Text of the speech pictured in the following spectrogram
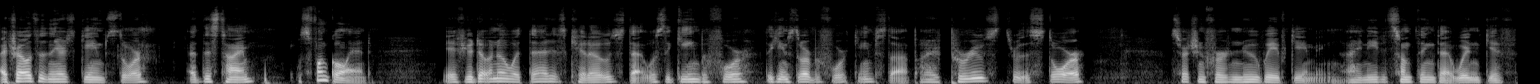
I traveled to the nearest game store. At this time, was Funcoland. If you don't know what that is, kiddos, that was the game before the game store before GameStop. I perused through the store, searching for new wave gaming. I needed something that wouldn't give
